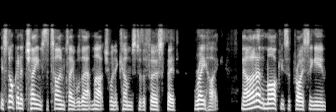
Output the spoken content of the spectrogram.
it's not going to change the timetable that much when it comes to the first Fed rate hike. Now, I know the markets are pricing in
